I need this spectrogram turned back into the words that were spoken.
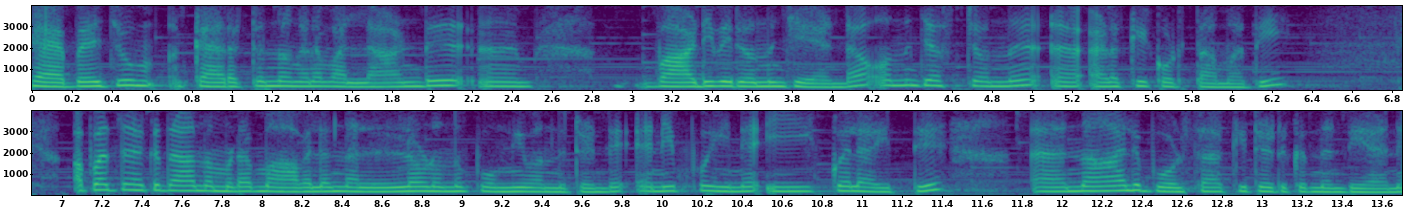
ക്യാബേജും ക്യാരറ്റൊന്നും അങ്ങനെ വല്ലാണ്ട് വാടി വരുമൊന്നും ചെയ്യേണ്ട. ഒന്ന് ജസ്റ്റ് ഒന്ന് ഇളക്കി കൊടുത്താൽ മതി. അപ്പോൾ അതിനൊക്കെ ഇതാ നമ്മുടെ മാവെല്ലാം നല്ലോണം ഒന്ന് പൊങ്ങി വന്നിട്ടുണ്ട്. ഇനിയിപ്പോൾ ഇതിനെ ഈക്വലായിട്ട് നാല് ബോൾസ് ആക്കിയിട്ട് എടുക്കുന്നുണ്ട് ഞാൻ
